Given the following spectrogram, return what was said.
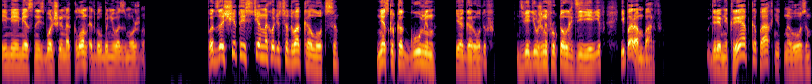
Имея местность больший наклон, это было бы невозможно. Под защитой стен находятся два колодца, несколько гумен и огородов, две дюжины фруктовых деревьев и пара амбаров. В деревне крепко пахнет навозом.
